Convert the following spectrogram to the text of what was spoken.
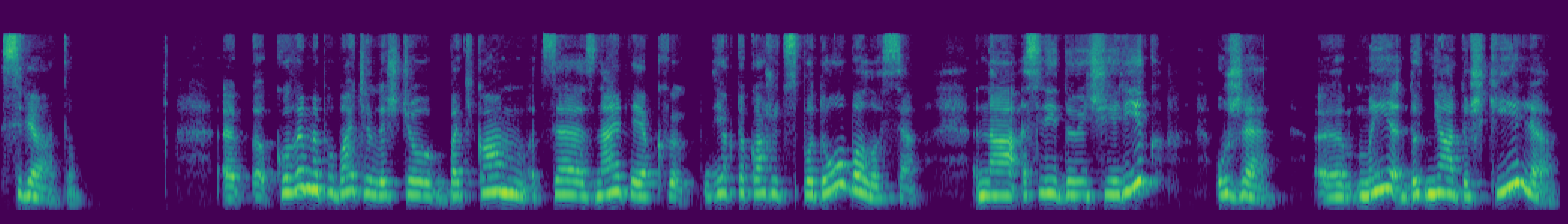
свято. Е, е, Коли ми побачили, що батькам це, знаєте, як, як то кажуть, сподобалося на слідуючий рік уже е, ми до Дня дошкілля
